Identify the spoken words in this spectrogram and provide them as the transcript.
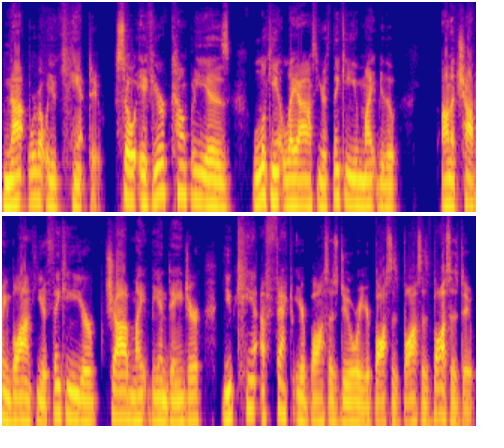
not worry about what you can't do. So if your company is looking at layoffs and you're thinking you might be the on the chopping block, you're thinking your job might be in danger, you can't affect what your bosses do or your boss's boss's bosses do.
